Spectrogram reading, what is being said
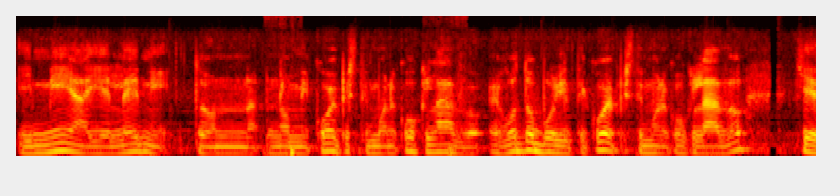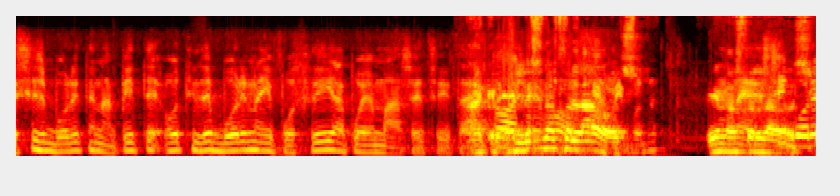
η μία, η Ελένη, τον νομικό επιστημονικό κλάδο, εγώ τον πολιτικό επιστημονικό κλάδο και εσείς μπορείτε να πείτε ότι δεν μπορεί να υποθεί από εμάς, έτσι. Ακριβώς, εμείς είμαστε ο λαός. Είμαστε ναι, εσύ, μπορεί,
